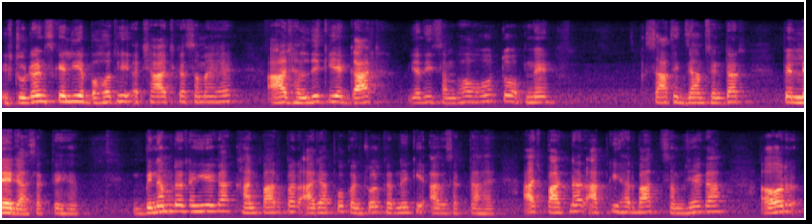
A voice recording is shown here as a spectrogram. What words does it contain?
स्टूडेंट्स के लिए बहुत ही अच्छा आज का समय है। आज हल्दी की एक गाठ यदि संभव हो तो अपने साथ एग्ज़ाम सेंटर पे ले जा सकते हैं। विनम्र रहिएगा, खान पान पर आज आपको कंट्रोल करने की आवश्यकता है। आज पार्टनर आपकी हर बात समझेगा और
